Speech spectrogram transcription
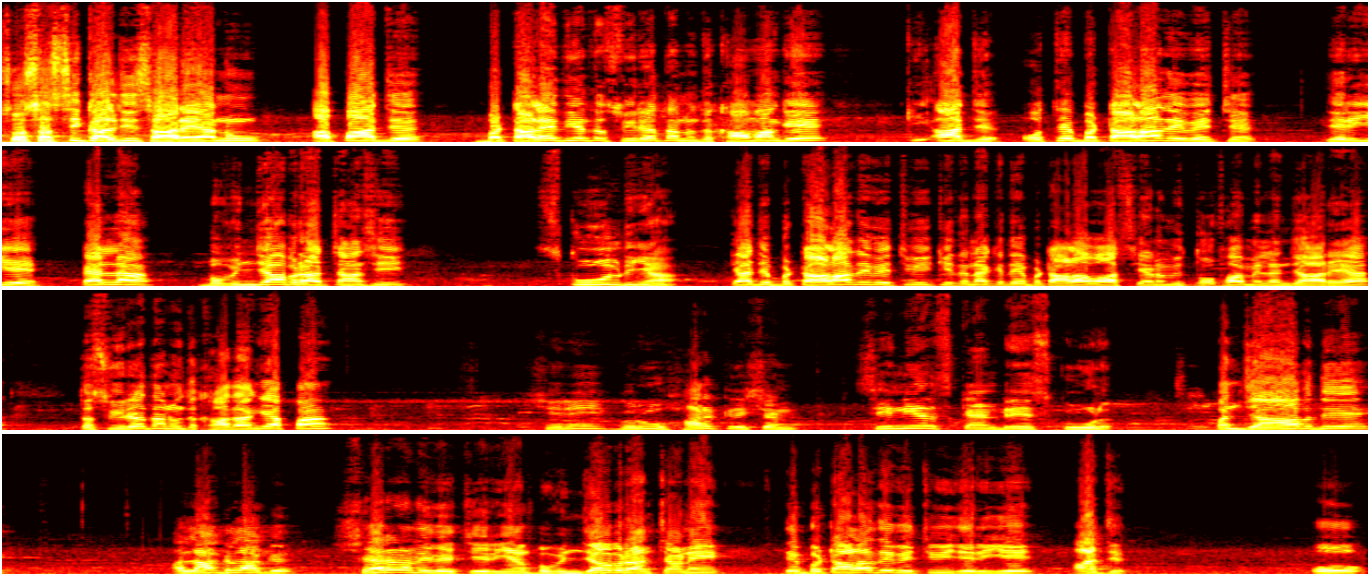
ਸੋ ਸਤਿ ਸ਼੍ਰੀ ਅਕਾਲ ਜੀ ਸਾਰਿਆਂ ਨੂੰ। ਆਪਾਂ ਅੱਜ ਬਟਾਲੇ ਦੀਆਂ ਤਸਵੀਰਾਂ ਤੁਹਾਨੂੰ ਦਿਖਾਵਾਂਗੇ ਕਿ ਅੱਜ ਉੱਥੇ ਬਟਾਲਾ ਦੇ ਵਿੱਚ ਜਿਹੜੀ ਇਹ ਪਹਿਲਾਂ 52 ਬਰਾਚਾਂ ਸੀ ਸਕੂਲ ਦੀਆਂ ਤੇ ਅੱਜ ਬਟਾਲਾ ਦੇ ਵਿੱਚ ਵੀ ਕਿਤੇ ਨਾ ਕਿਤੇ ਬਟਾਲਾ ਵਾਸੀਆਂ ਨੂੰ ਵੀ ਤੋਹਫਾ ਮਿਲਣ ਜਾ ਰਿਹਾ। ਤਸਵੀਰਾਂ ਤੁਹਾਨੂੰ ਦਿਖਾ ਦਾਂਗੇ ਆਪਾਂ। Shri Guru Harkrishan senior secondary school, Punjab ਦੇ ਅਲੱਗ-ਅਲੱਗ ਸ਼ਹਿਰਾਂ ਦੇ ਵਿੱਚ ਜਿਹੜੀਆਂ 52 ਬ੍ਰਾਂਚਾਂ ਨੇ ਤੇ ਬਟਾਲਾ ਦੇ ਵਿੱਚ ਵੀ ਜਿਹੜੀ ਇਹ ਅੱਜ ਉਹ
